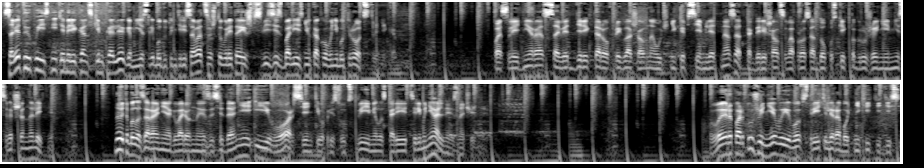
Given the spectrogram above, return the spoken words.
Советую пояснить американским коллегам, если будут интересоваться, что вылетаешь в связи с болезнью какого-нибудь родственника. Последний раз Совет директоров приглашал научников 7 лет назад, когда решался вопрос о допуске к погружениям несовершеннолетних. Но это было заранее оговоренное заседание, и его, Арсентьево присутствие, имело скорее церемониальное значение. В аэропорту Женевы его встретили работники ТТС.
